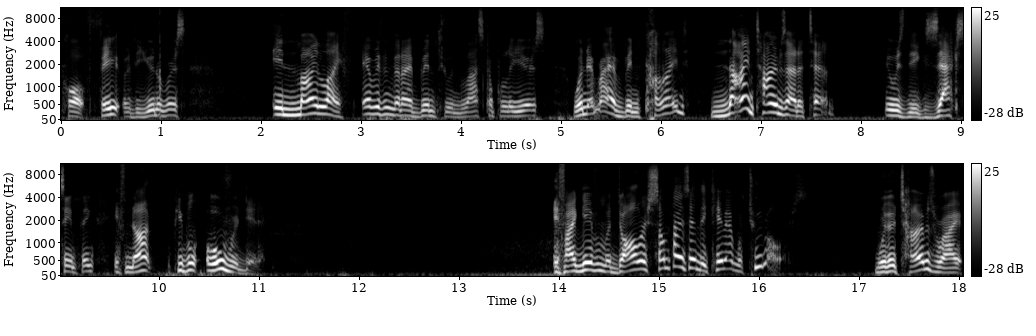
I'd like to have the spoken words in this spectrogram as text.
call it fate or the universe, in my life, everything that I've been through in the last couple of years, whenever I've been kind, nine times out of 10, it was the exact same thing. If not, people overdid it. If I gave them a dollar, sometimes then they came back with two dollars. Were there times where I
